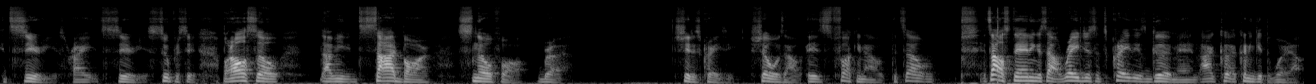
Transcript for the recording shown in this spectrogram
it's serious, right? It's serious, super serious. But also, I mean, sidebar, Snowfall, bruh, shit is crazy. Show is out. It's fucking out. It's out. It's outstanding. It's outrageous. It's crazy. It's good, man. I, I couldn't get the word out.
